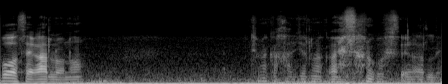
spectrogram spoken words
Puedo cegarlo, ¿no? Tiene una caja de hierro en la cabeza, no puedo cegarle.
